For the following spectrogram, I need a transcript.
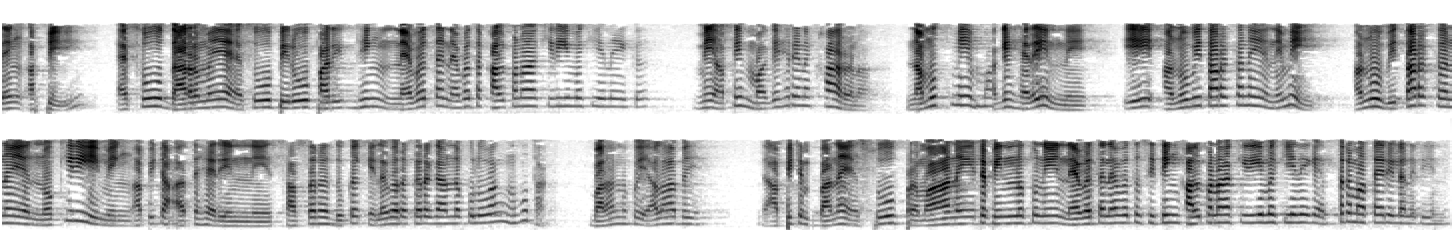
දැන් අපි ඇසූ ධර්මය ඇසූ පිරූ පරිද්දෙන් නැවත නැවත කල්පනා කිරීම කියන එක මේ අපේ මගහැරෙන කාරණා. නමුත් මේ මගහැරෙන්නේ ඒ අනුවිතර්කණය නෙමෙයි. අනුවිතර්කණය නොකිරීමෙන් අපිට අතහැරෙන්නේ සසර දුක කෙලවර කරගන්න පුළුවන් මොහොතක්. බලන්නකෝ යාලාභය. අපිට බණ ඇසූ ප්‍රමාණයට පින්නතුනේ නැවත නැවත සිතින් කල්පනා කිරීම කියන එක ඇත්තටම අතහැරිලානේ තියෙන්නේ.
